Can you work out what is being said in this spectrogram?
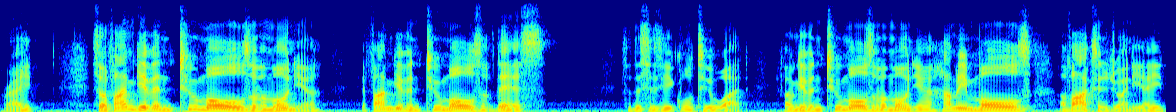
right? So if I'm given 2 moles of ammonia, if I'm given 2 moles of this, so this is equal to what? If I'm given 2 moles of ammonia, how many moles of oxygen do I need? I need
